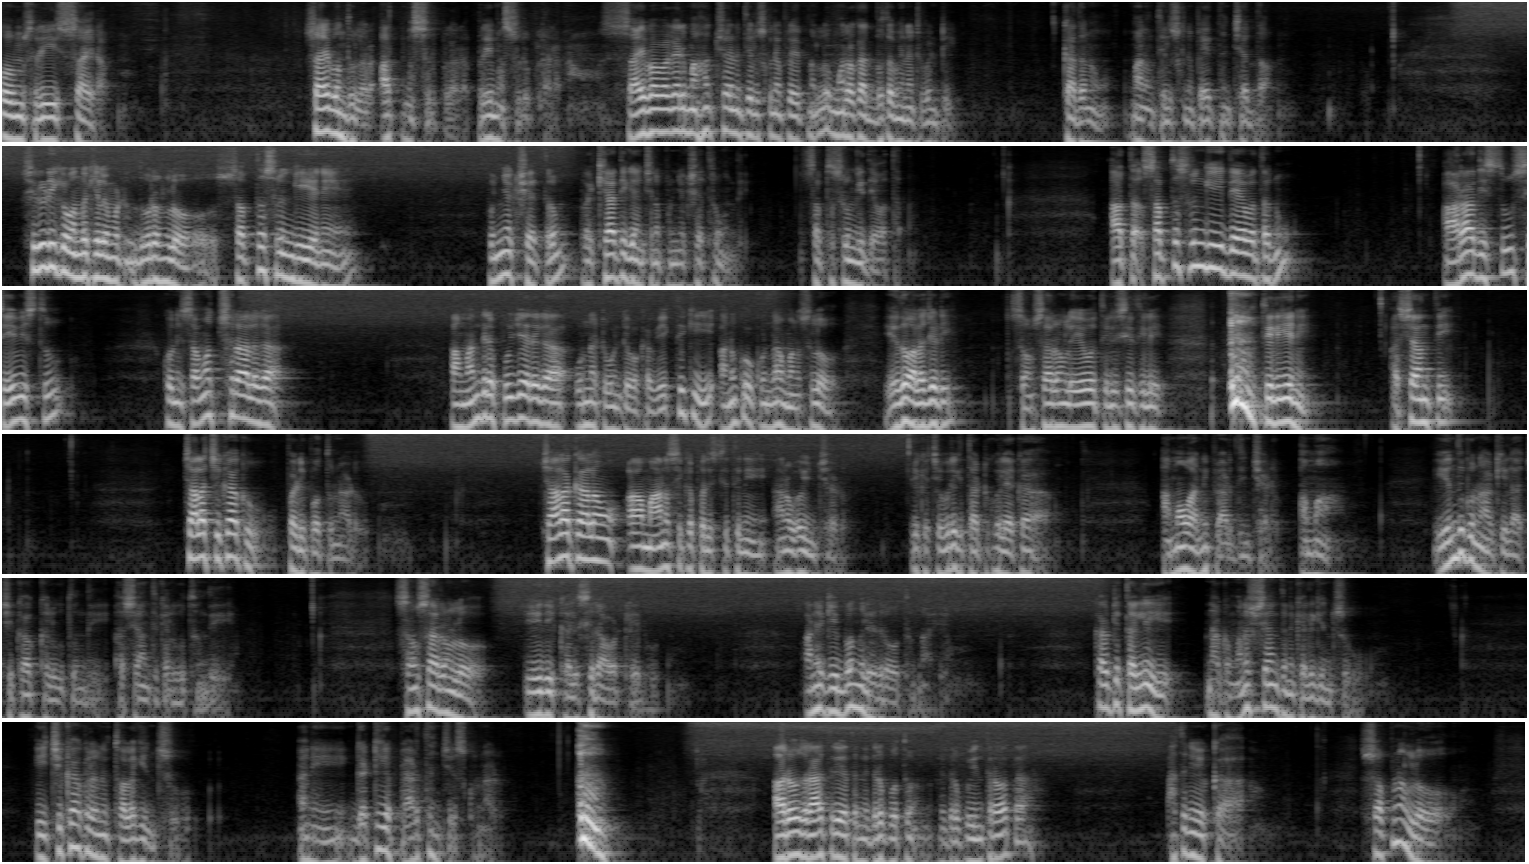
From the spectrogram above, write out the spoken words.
ఓం శ్రీ సాయిరామ్. సాయిబంధువులరా ఆత్మస్వరూపులరా ప్రేమస్వరూపులరా సాయిబాబా గారి మహత్యాన్ని తెలుసుకునే ప్రయత్నంలో మరొక అద్భుతమైనటువంటి కథను మనం తెలుసుకునే ప్రయత్నం చేద్దాం. షిరిడీకి వంద కిలోమీటర్ల దూరంలో సప్తశృంగి అనే పుణ్యక్షేత్రం ప్రఖ్యాతిగాంచిన పుణ్యక్షేత్రం ఉంది. సప్తశృంగి దేవత. ఆ సప్తశృంగి దేవతను ఆరాధిస్తూ సేవిస్తూ కొన్ని సంవత్సరాలుగా ఆ మందిర పూజారిగా ఉన్నటువంటి ఒక వ్యక్తికి అనుకోకుండా మనసులో ఏదో అలజడి సంసారంలో ఏవో తెలిసి తెలియ తెలియని అశాంతి చాలా చికాకు పడిపోతున్నాడు. చాలా కాలం ఆ మానసిక పరిస్థితిని అనుభవించాడు. ఇక చివరికి తట్టుకోలేక అమ్మవారిని ప్రార్థించాడు. అమ్మ ఎందుకు నాకు ఇలా చికాకు కలుగుతుంది అశాంతి కలుగుతుంది? సంసారంలో ఏది కలిసి రావట్లేదు. అనేక ఇబ్బందులు ఎదురవుతున్నాయి. కాబట్టి తల్లి నాకు మనశ్శాంతిని కలిగించు. ఈ చికాకులను తొలగించు అని గట్టిగా ప్రార్థన చేసుకున్నాడు. ఆ రోజు రాత్రి అతను నిద్రపోతూ నిద్రపోయిన తర్వాత అతని యొక్క స్వప్నంలో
